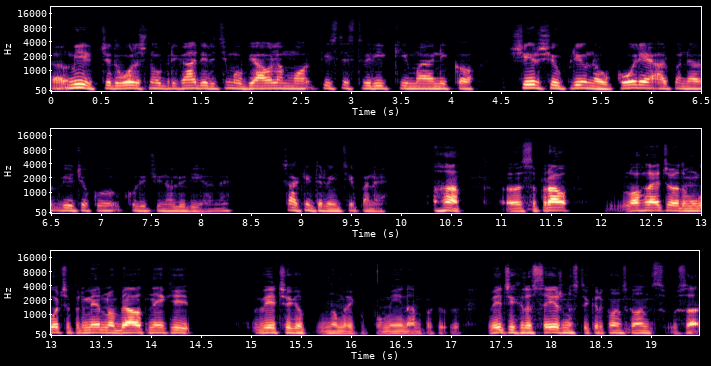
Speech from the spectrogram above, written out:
Uh, mi, če dovoljš na brigadi, recimo objavljamo tiste stvari, ki imajo neko širši vpliv na okolje ali pa na večjo ko- količino ljudi. Vsake intervencije pa ne. Aha, eh, se pravi, lahko rečemo, da mogoče primerno objaviti nekaj večjega, bom rekel pomena, ampak eh, večjih razsežnosti, ker konec koncev vsa,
